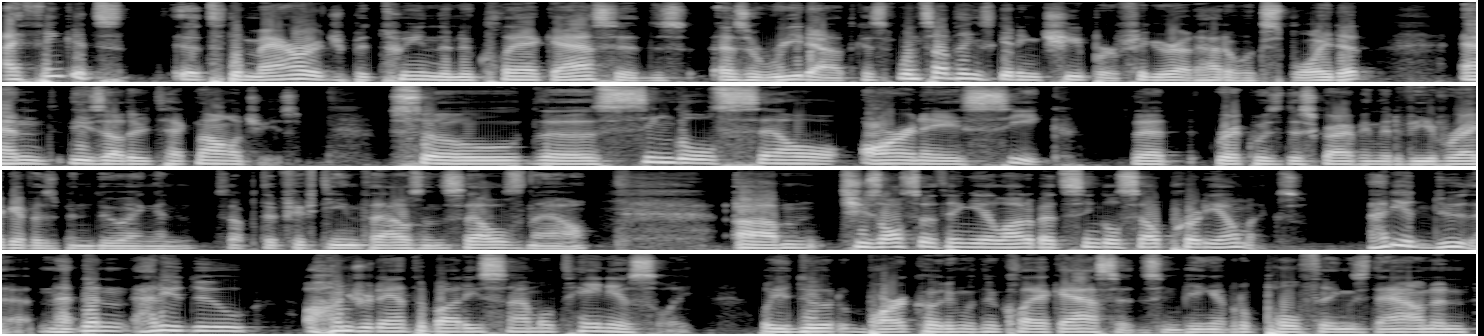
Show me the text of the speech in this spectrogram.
I think it's it's the marriage between the nucleic acids as a readout, because when something's getting cheaper, figure out how to exploit it, and these other technologies. So the single cell RNA seq that Rick was describing that Aviv Regev has been doing, and it's up to 15,000 cells now. Um, she's also thinking a lot about single cell proteomics. How do you do that? And then how do you do 100 antibodies simultaneously? Well, you do it with barcoding with nucleic acids and being able to pull things down and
